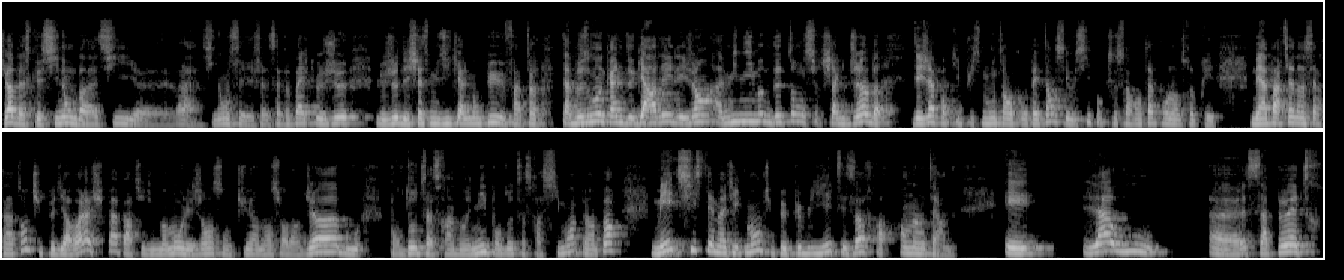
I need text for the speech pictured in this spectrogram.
Tu vois, parce que sinon, bah, si, euh, voilà, sinon ça ne peut pas être le jeu, le jeu des chaises musicales non plus. Enfin, tu as besoin quand même de garder les gens un minimum de temps sur chaque job, déjà pour qu'ils puissent monter en compétence et aussi pour que ce soit rentable pour l'entreprise. Mais à partir d'un certain temps, tu peux dire, voilà, je sais pas, à partir du moment où les gens sont depuis un an sur leur job, ou pour d'autres, ça sera un an et demi, pour d'autres, ça sera six mois, peu importe. Mais systématiquement, tu peux publier tes offres en interne. Et là où euh, ça peut être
